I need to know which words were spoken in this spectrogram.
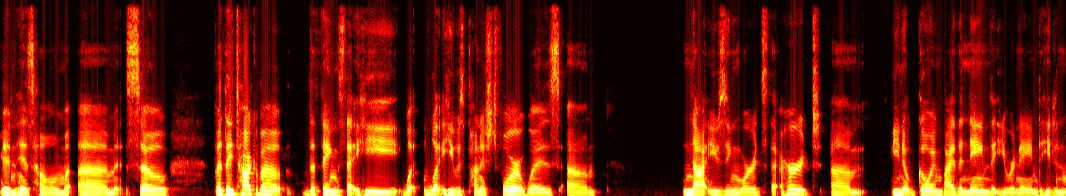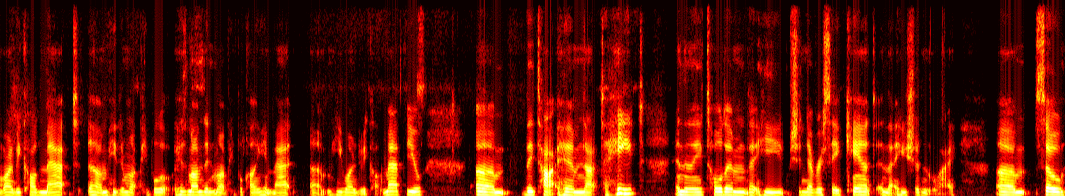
in his home. Um, so, but they talk about the things that he what what he was punished for was um, not using words that hurt. Um, you know, going by the name that you were named. He didn't want to be called Matt. Um, he didn't want people. His mom didn't want people calling him Matt. Um, he wanted to be called Matthew. Um, they taught him not to hate, and then they told him that he should never say can't and that he shouldn't lie. Um, so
